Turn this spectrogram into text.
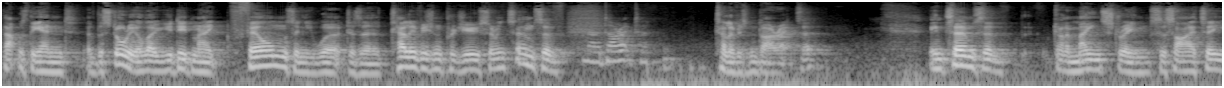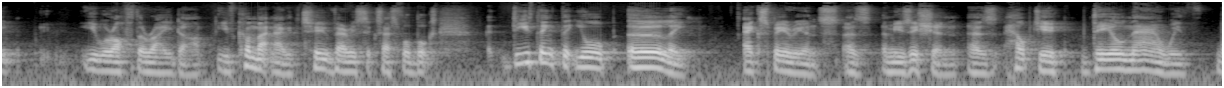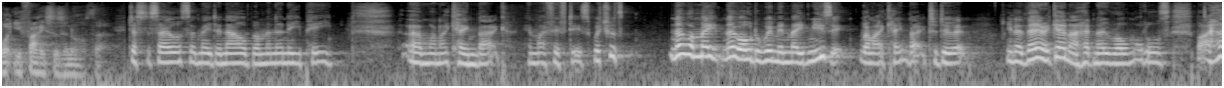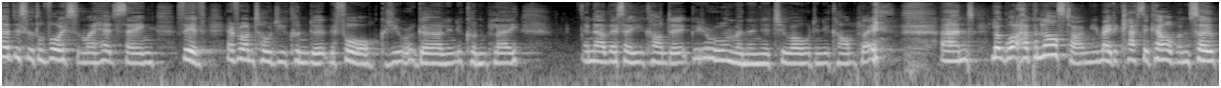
that was the end of the story. Although you did make films and you worked as a television producer, in terms of. No, director. Television director. In terms of kind of mainstream society, you were off the radar. You've come back now with two very successful books. Do you think that your early experience as a musician has helped you deal now with what you face as an author? Just say, I also made an album and an EP um, when I came back in my 50s, which was no one made, no older women made music when I came back to do it. You know, there again, I had no role models, but I heard this little voice in my head saying, Viv, everyone told you you couldn't do it before because you were a girl and you couldn't play. And now they say you can't do it because you're a woman and you're too old and you can't play. and look what happened last time. You made a classic album. So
